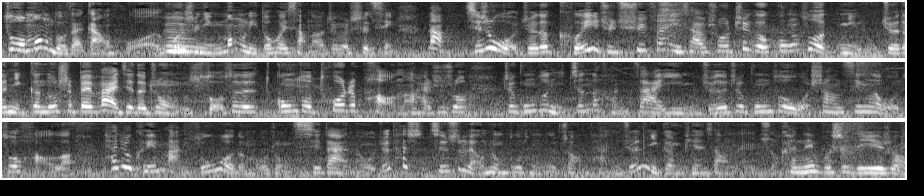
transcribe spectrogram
做梦都在干活，或者是你梦里都会想到这个事情。那其实我觉得可以去区分一下，说这个工作你觉得你更多是被外界的这种琐碎的工作拖着跑呢，还是说这工作你真的很在意？你觉得这工作我上心了，我做好了，它就可以满足我的某种期待呢？我觉得它是其实是两种不同的状态。你觉得你更偏向哪一种？肯定不是第一种。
